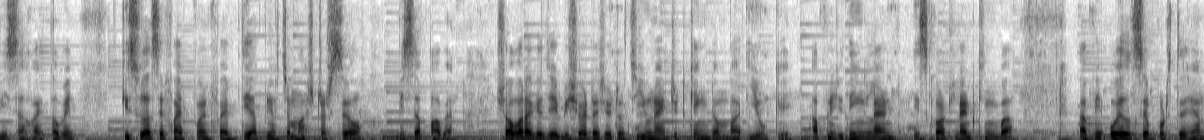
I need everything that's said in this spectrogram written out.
ভিসা হয়, তবে কিছু আছে ফাইভ পয়েন্ট ফাইভ দিয়ে আপনি হচ্ছে মাস্টার্সেও ভিসা পাবেন। সবার আগে যে বিষয়টা, সেটা হচ্ছে ইউনাইটেড কিংডম বা ইউকে আপনি যদি ইংল্যান্ড স্কটল্যান্ড কিংবা আপনি ওয়েলসে পড়তে যান,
